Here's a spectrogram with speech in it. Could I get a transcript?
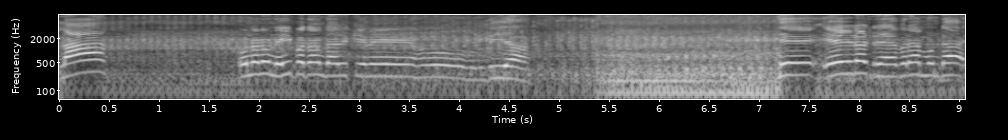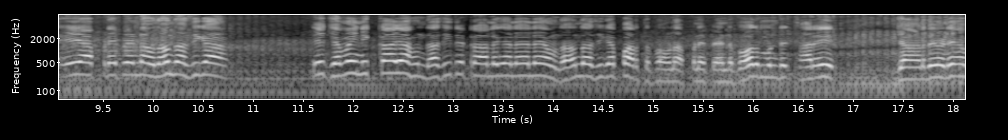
ਲਾ ਉਹਨਾਂ ਨੂੰ ਨਹੀਂ ਪਤਾ ਹੁੰਦਾ ਵੀ ਕਿਵੇਂ ਉਹ ਹੁੰਦੀ ਆ। ਤੇ ਇਹ ਜਿਹੜਾ ਡਰਾਈਵਰ ਆ ਮੁੰਡਾ, ਇਹ ਆਪਣੇ ਪਿੰਡ ਆਉਂਦਾ ਹੁੰਦਾ ਸੀਗਾ। ਇਹ ਜਮਾਂ ਹੀ ਨਿੱਕਾ ਜਿਹਾ ਹੁੰਦਾ ਸੀ ਤੇ ਟਰਾਲੀਆਂ ਲੈ ਲੈ ਆਉਂਦਾ ਹੁੰਦਾ ਸੀਗਾ ਭਰਤ ਪਾਉਣ ਆਪਣੇ ਪਿੰਡ। ਬਹੁਤ ਮੁੰਡੇ ਸਾਰੇ ਜਾਣਦੇ ਹੋਣੇ ਆ।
